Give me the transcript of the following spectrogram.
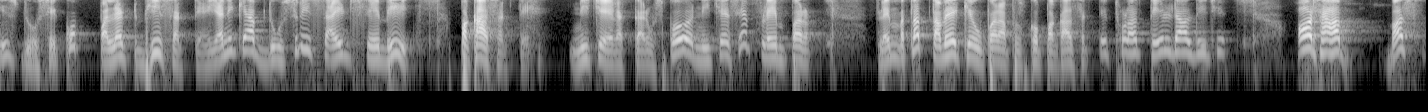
इस डोसे को पलट भी सकते हैं। यानी कि आप दूसरी साइड से भी पका सकते हैं। नीचे रखकर उसको, नीचे से फ्लेम पर फ्लेम मतलब तवे के ऊपर आप उसको पका सकते हैं। थोड़ा तेल डाल दीजिए। और साहब, बस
